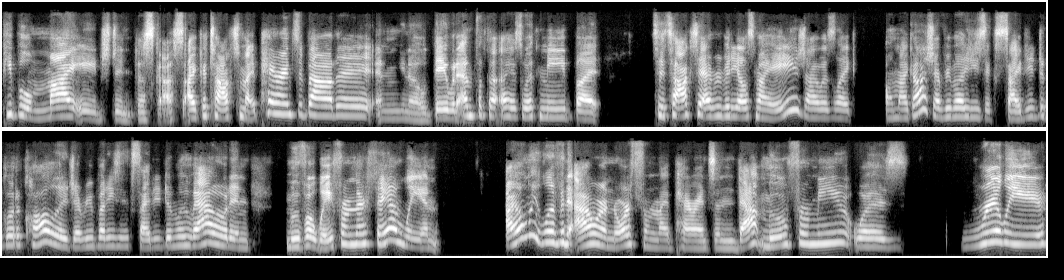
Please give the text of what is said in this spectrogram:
people my age didn't discuss. I could talk to my parents about it and you know, they would empathize with me, but to talk to everybody else my age, I was like, "Oh my gosh, everybody's excited to go to college. Everybody's excited to move out and move away from their family and I only live an hour north from my parents and that move for me was really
